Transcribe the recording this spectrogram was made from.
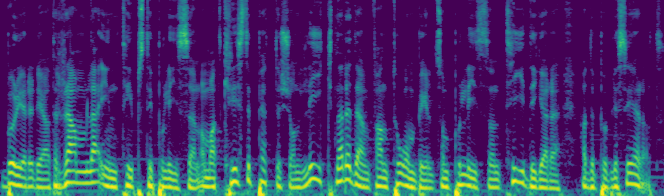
började det att ramla in tips till polisen om att Christer Pettersson liknade den fantombild som polisen tidigare hade publicerat.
